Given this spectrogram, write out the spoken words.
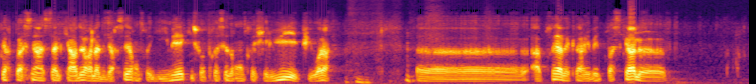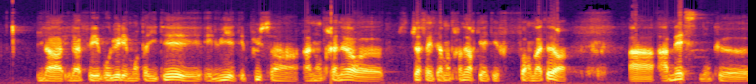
faire passer un sale quart d'heure à l'adversaire, entre guillemets, qu'il soit pressé de rentrer chez lui, et puis voilà. Euh, après, avec l'arrivée de Pascal, euh, il, a, il a fait évoluer les mentalités, et, lui était plus un, un entraîneur, euh, déjà ça a été un entraîneur qui a été formateur à, à Metz, donc euh,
